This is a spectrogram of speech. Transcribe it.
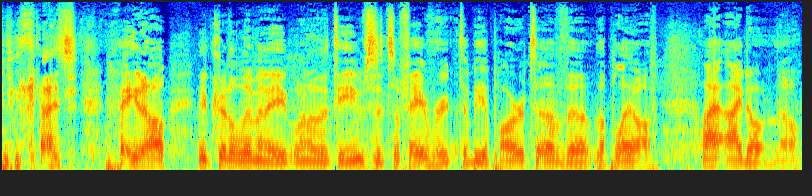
because you know it could eliminate one of the teams that's a favorite to be a part of the, the playoff. I, I don't know.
